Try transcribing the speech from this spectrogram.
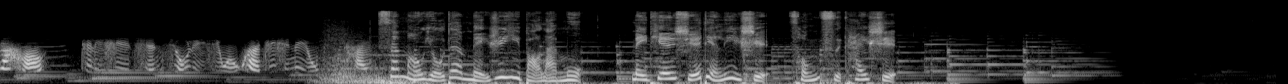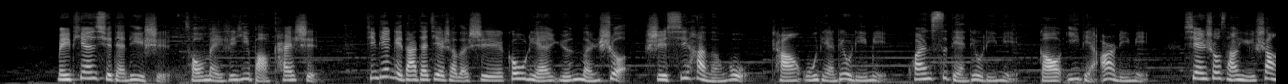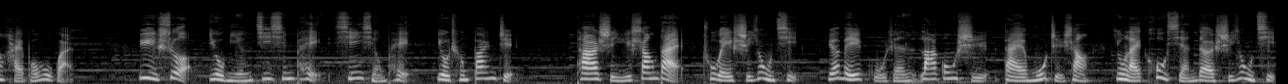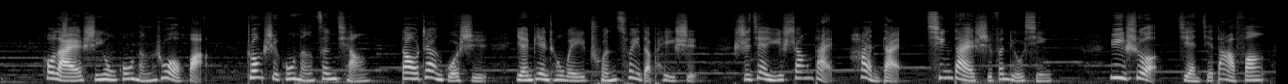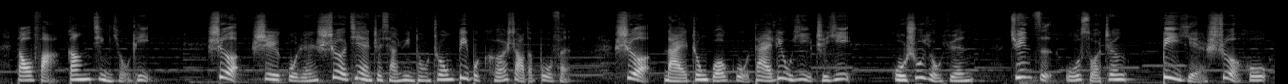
家好，这里是全球旅行文化知识内容平台三毛游的每日一宝栏目，每天学点历史，从此开始。每天学点历史，从每日一宝开始。今天给大家介绍的是勾连云纹社，是西汉文物，长五点六厘米，宽四点六厘米，高一点二厘米，现收藏于上海博物馆。玉社又名鸡心佩、心形佩，又称扳指。它始于商代，初为实用器，原为古人拉弓时戴拇指上用来扣弦的实用器。后来实用功能弱化，装饰功能增强。到战国时，演变成为纯粹的配饰，始建于商代、汉代、清代，十分流行。玉筮简洁大方，刀法刚劲有力。射是古人射箭这项运动中必不可少的部分。射乃中国古代六艺之一。古书有云：“君子无所争，必也射乎？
